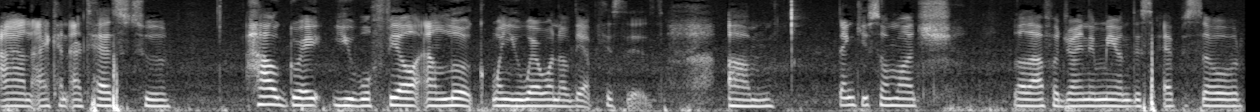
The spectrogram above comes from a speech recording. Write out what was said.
and I can attest to how great you will feel and look when you wear one of their pieces. Um, thank you so much, Lola, for joining me on this episode.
